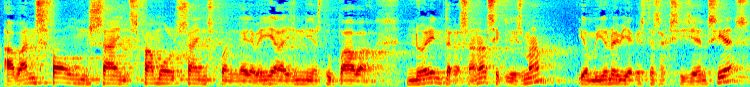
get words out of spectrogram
Abans fa uns anys, fa molts anys, quan gairebé ja la gent ni es dopava, no era interessant el ciclisme i potser no hi havia aquestes exigències?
